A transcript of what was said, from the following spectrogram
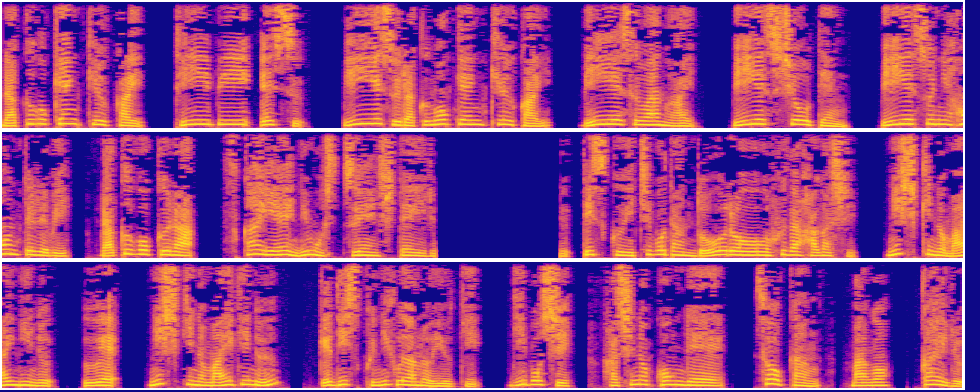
落語研究会、TBS、BS 落語研究会、BS1i、BS 商店、BS 日本テレビ、落語倉、スカイ A にも出演している。ディスク1ボタン道路を札剥がし、錦の舞絹、上、錦の舞絹、下ディスク2札の雪、義母子、橋の婚礼、相関、孫、帰る。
